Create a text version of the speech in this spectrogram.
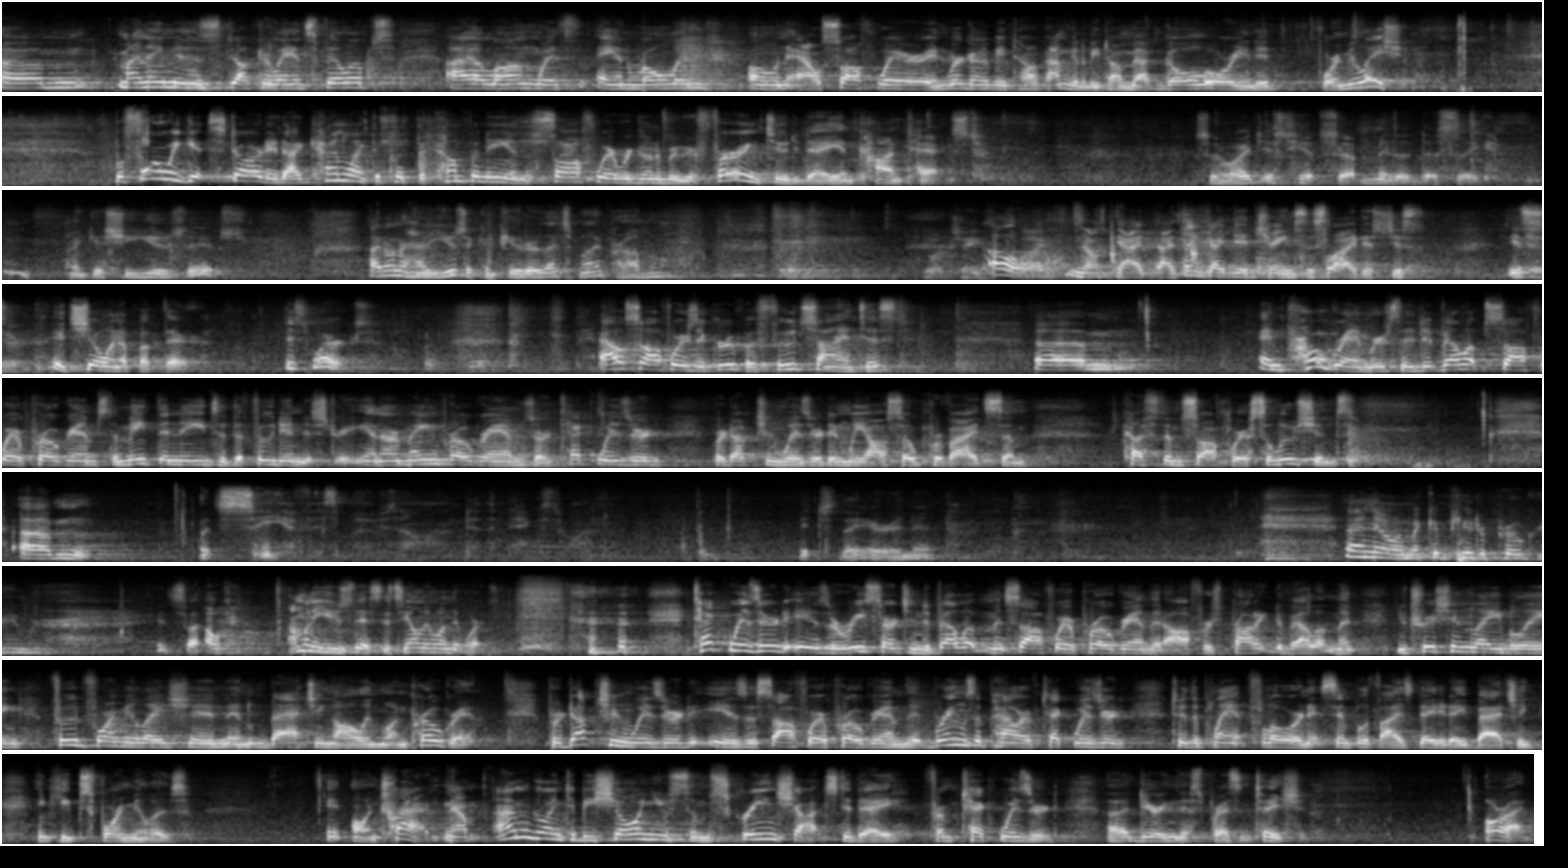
Um, my name is Dr. Lance Phillips. I, along with Ann Rowland, own Owl Software, and we're going to be talking. I'm going to be talking about goal-oriented formulation. Before we get started, I'd kind of like to put the company and the software we're going to be referring to today in context. So I just hit submit. Let's see. I guess you use this. I don't know how to use a computer. That's my problem. Oh, no, yeah, I, I think I did change the slide. It's just, it's, it's showing up up there. This works. Owl Software is a group of food scientists um, and programmers that develop software programs to meet the needs of the food industry. And our main programs are Tech Wizard, Production Wizard, and we also provide some custom software solutions. Um, let's see if this moves on to the next one. It's there, isn't it? I know, I'm a computer programmer. It's okay. I'm going to use this. It's the only one that works. Tech Wizard is a research and development software program that offers product development, nutrition labeling, food formulation, and batching all in one program. Production Wizard is a software program that brings the power of Tech Wizard to the plant floor and it simplifies day-to-day -day batching and keeps formulas on track. Now, I'm going to be showing you some screenshots today from Tech Wizard uh, during this presentation. All right,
